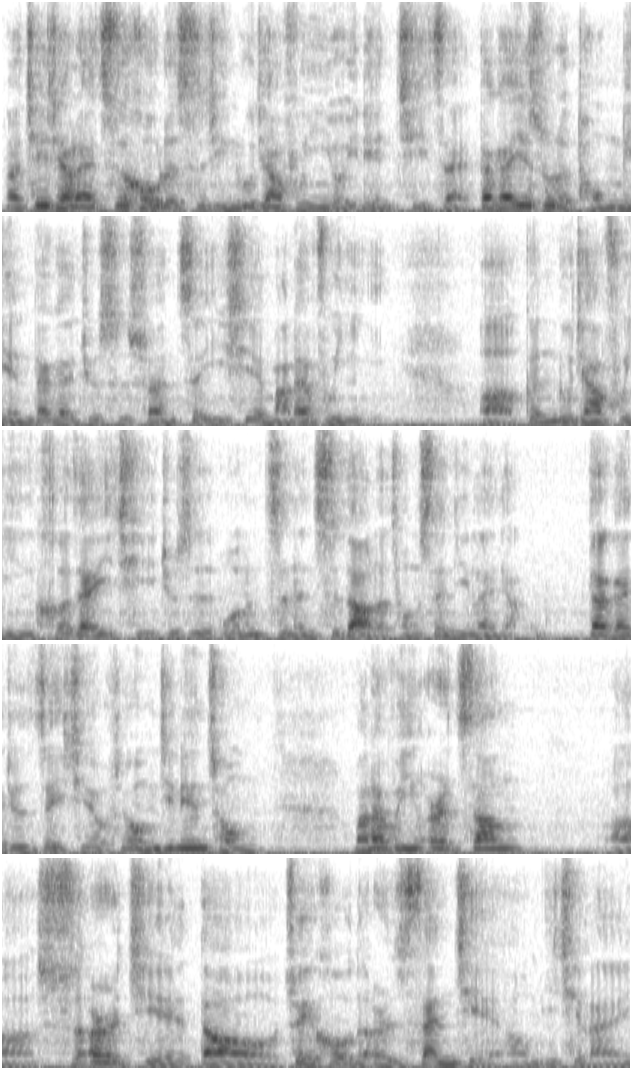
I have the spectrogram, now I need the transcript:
那接下来之后的事情，路加福音有一点记载，大概耶稣的童年大概就是算这一些马太福音啊、跟路加福音合在一起，就是我们只能知道的，从圣经来讲。大概就是这些，所以我们今天从马太福音二章啊十二节到最后的二十三节啊，我们一起来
